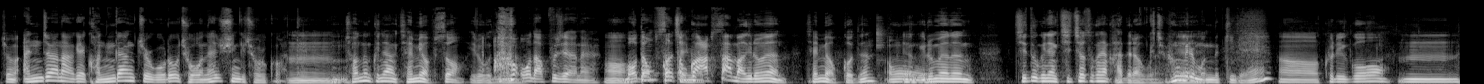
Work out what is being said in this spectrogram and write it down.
좀 안전하게 건강 쪽으로 조언을 해주신 게 좋을 것 같아요. 음. 저는 그냥 재미없어 이러거든요. 어 나쁘지 않아요. 어, 멋없어. 똥꼬 아빠 막 이러면 재미없거든. 이러면은 지도 그냥 지쳐서 그냥 가더라고요. 그쵸, 흥미를 네. 못 느끼게. 어, 그리고, 음,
